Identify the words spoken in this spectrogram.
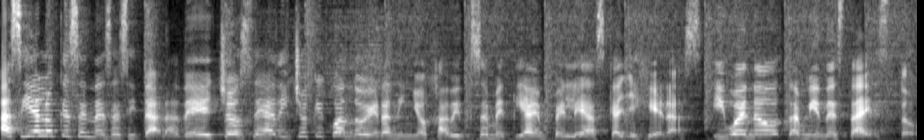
Hacía lo que se necesitara, de hecho se ha dicho que cuando era niño Habib se metía en peleas callejeras. Y bueno, también está esto.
